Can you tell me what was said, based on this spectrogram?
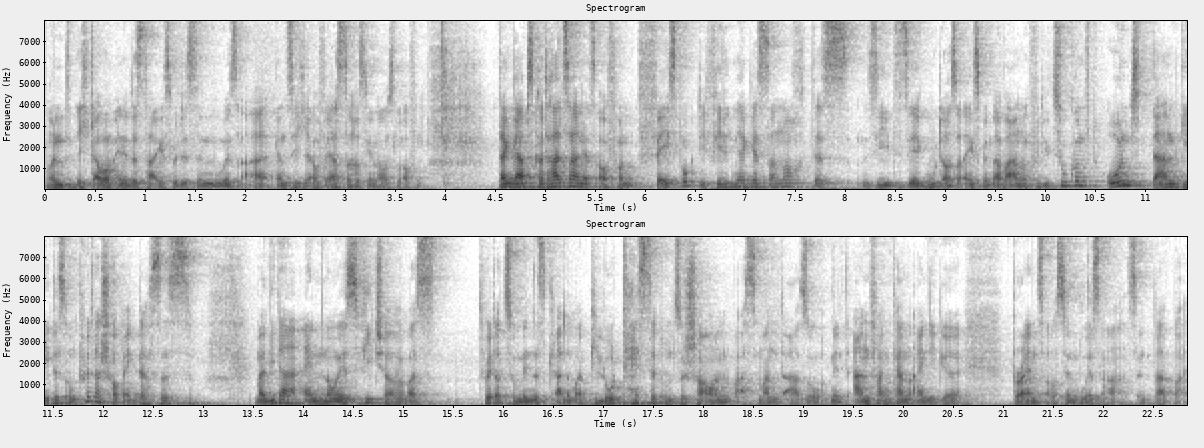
und ich glaube am Ende des Tages wird es in den USA ganz sicher auf Ersteres hinauslaufen. Dann gab es Quartalzahlen jetzt auch von Facebook, die fehlten ja gestern noch. Das sieht sehr gut aus, eigentlich mit einer Warnung für die Zukunft. Und dann geht es um Twitter-Shopping. Das ist mal wieder ein neues Feature, was Twitter zumindest gerade mal Pilot testet, um zu schauen, was man da so mit anfangen kann. Einige Brands aus den USA sind dabei.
